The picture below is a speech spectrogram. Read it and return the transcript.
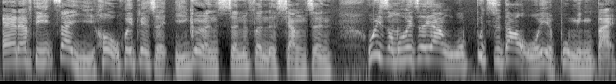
NFT 在以后会变成一个人身份的象征，为什么会这样？我不知道，我也不明白。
